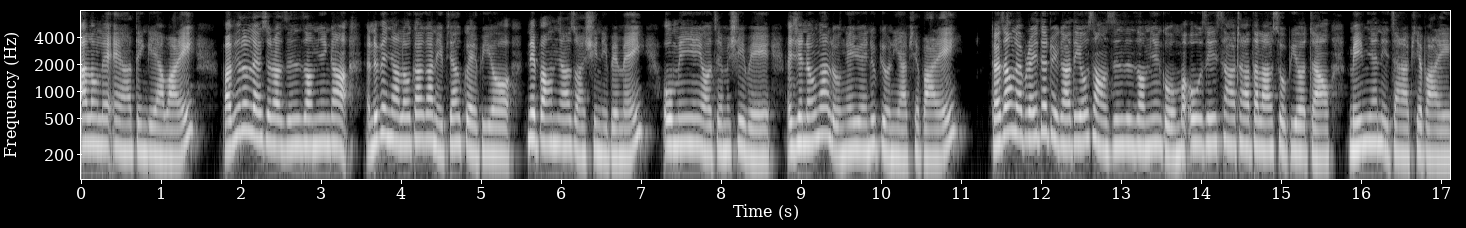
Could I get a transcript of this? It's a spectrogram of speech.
အားလုံးလည်းအင်အားသိမ်းခဲ့ရပါတယ်။ ဘာဖြစ်လို့လဲဆိုတော့ဇင်စောမြင့်ကအနုပညာလောကကနေပျောက်ကွယ်ပြီးတော့နှစ်ပေါင်းများစွာရှိနေပေမယ့်အိုမင်းရင်ရောခြင်းမရှိပဲအရင်တုန်းကလိုငယ်ရွယ်နှုတ်ပြနေရဖြစ်ပါတယ်။ဒါကြောင့်လည်းပရိသတ်တွေကတရုတ်ဆောင်စင်စင်စောမြင့်ကိုမအိုစေးစားထားသလားဆိုပြီးတော့တောင်းမေးမြန်းနေကြတာဖြစ်ပါတယ်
